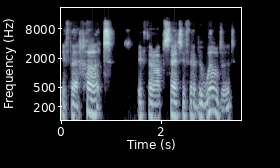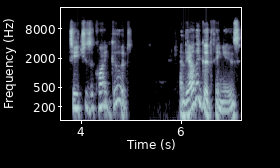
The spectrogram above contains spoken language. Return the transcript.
if they're hurt, if they're upset, if they're bewildered, teachers are quite good. And the other good thing is,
